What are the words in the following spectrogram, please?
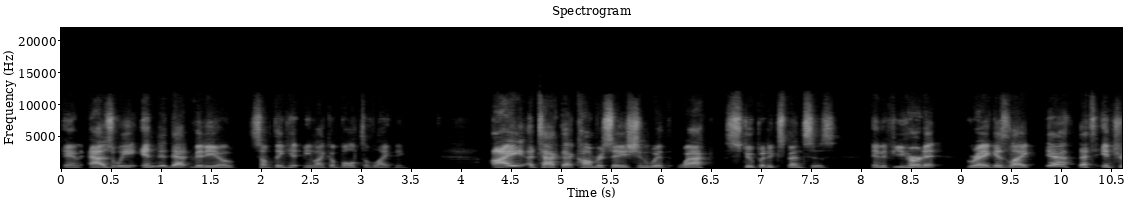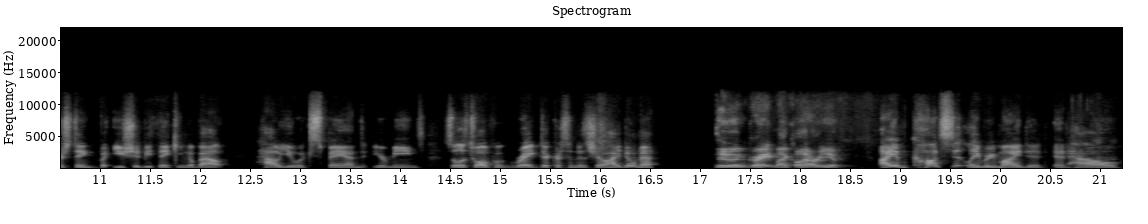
And as we ended that video, something hit me like a bolt of lightning. I attacked that conversation with whack, stupid expenses. And if you heard it, Greg is like, yeah, that's interesting, but you should be thinking about how you expand your means. So let's welcome Greg Dickerson to the show. How you doing, man? Doing great, Michael. How are you? I am constantly reminded at how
